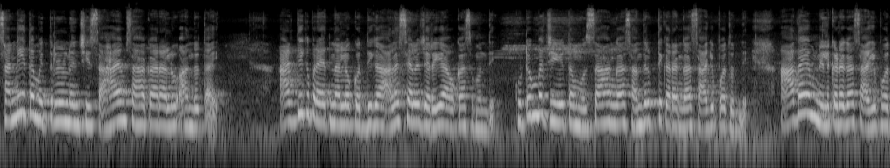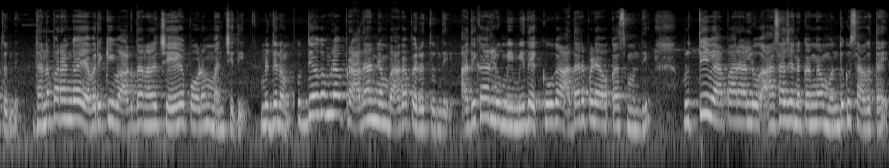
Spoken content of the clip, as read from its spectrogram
సన్నిహిత మిత్రుల నుంచి సహాయం సహకారం సహకారాలు అందుతాయి. ఆర్థిక ప్రయత్నాల్లో కొద్దిగా ఆలస్యాలు జరిగే అవకాశం ఉంది. కుటుంబ జీవితం ఉత్సాహంగా సంతృప్తికరంగా సాగిపోతుంది. ఆదాయం నిలకడగా సాగిపోతుంది. ధనపరంగా ఎవరికీ వాగ్దానాలు చేయకపోవడం మంచిది. మిథునం ఉద్యోగంలో ప్రాధాన్యం బాగా పెరుగుతుంది. అధికారులు మీ మీద ఎక్కువగా ఆధారపడే అవకాశం ఉంది. వృత్తి వ్యాపారాలు ఆశాజనకంగా ముందుకు సాగుతాయి.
